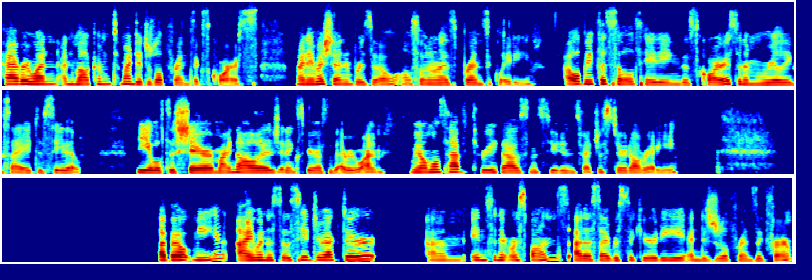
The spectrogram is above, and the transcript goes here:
Hi, everyone, and welcome to my digital forensics course. My name is Shannon Brazil, also known as Forensic Lady. I will be facilitating this course, and I'm really excited to see that be able to share my knowledge and experience with everyone. We almost have 3,000 students registered already. About me, I'm an associate director, um, incident response at a cybersecurity and digital forensic firm.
